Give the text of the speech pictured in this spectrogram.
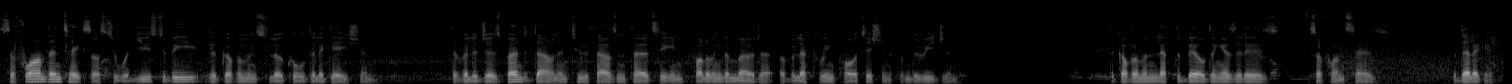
Safwan then takes us to what used to be the government's local delegation. The villagers burned it down in 2013 following the murder of a left-wing politician from the region. The government left the building as it is, Safwan says. The delegate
